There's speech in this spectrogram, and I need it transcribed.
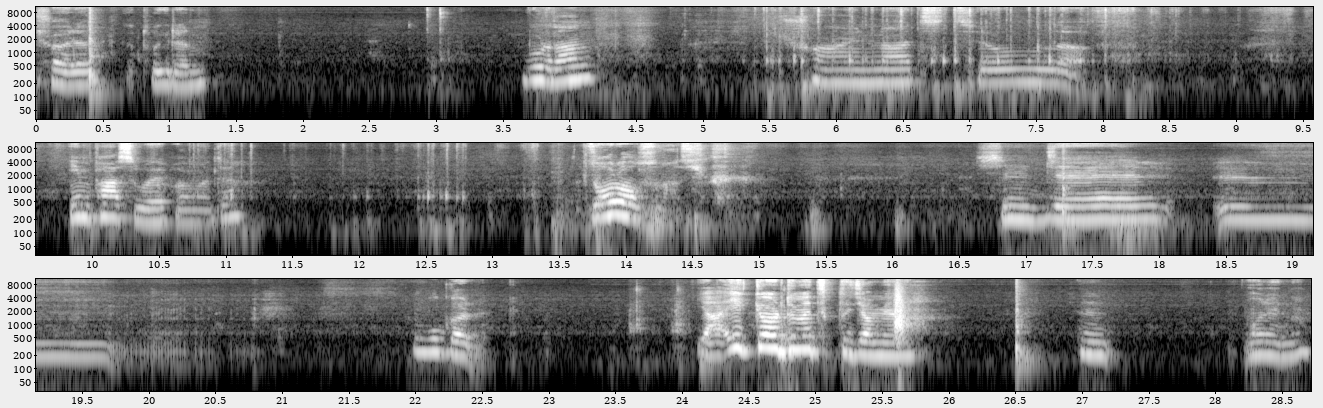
Şöyle YouTube'a girelim. Buradan Try not to love. Impossible yapalım hadi. Zor olsun azıcık. Şimdi ıı, bu gar ya ilk gördüğüme tıklayacağım ya. Şimdi, lan?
